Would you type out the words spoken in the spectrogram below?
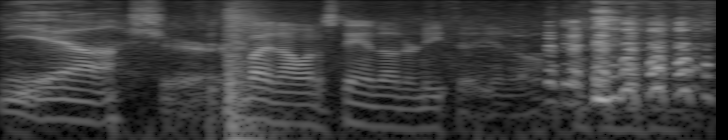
Yeah, sure. You might not want to stand underneath it, you know.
